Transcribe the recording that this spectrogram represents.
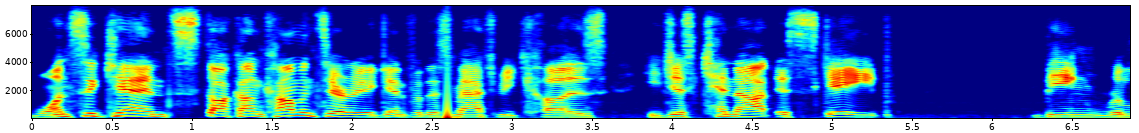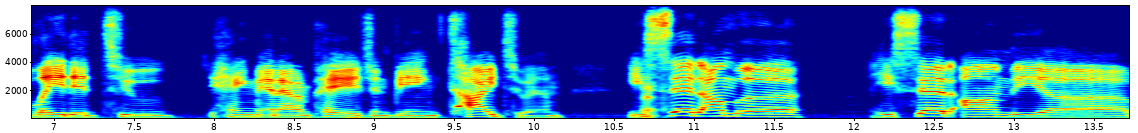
once again stuck on commentary again for this match because he just cannot escape being related to Hangman Adam Page and being tied to him. He said on the he said on the uh,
